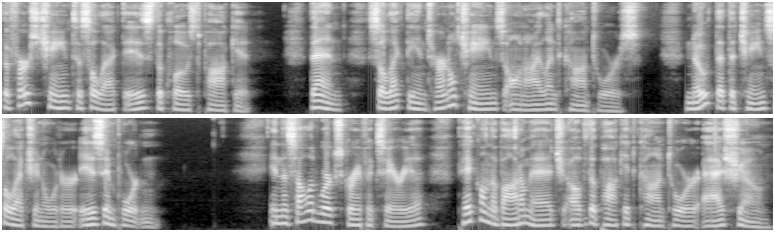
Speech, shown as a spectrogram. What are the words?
The first chain to select is the closed pocket. Then, select the internal chains on island contours. Note that the chain selection order is important. In the SOLIDWORKS graphics area, pick on the bottom edge of the pocket contour as shown.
